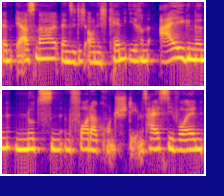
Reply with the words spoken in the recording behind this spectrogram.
ähm, erstmal, wenn sie dich auch nicht kennen, ihren eigenen Nutzen im Vordergrund stehen. Das heißt, sie wollen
